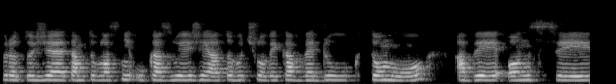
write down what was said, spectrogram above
protože tam to vlastně ukazuje, že já toho člověka vedu k tomu, aby on si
